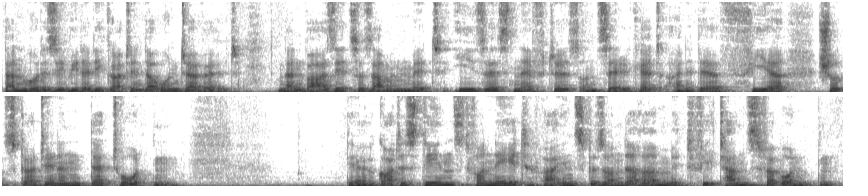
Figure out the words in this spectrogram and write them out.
Dann wurde sie wieder die Göttin der Unterwelt. Und dann war sie zusammen mit Isis, Nephthys und Selket eine der vier Schutzgöttinnen der Toten. Der Gottesdienst von Neth war insbesondere mit viel Tanz verbunden.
